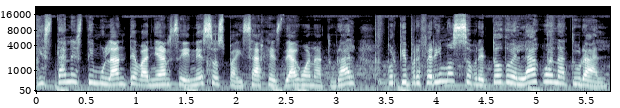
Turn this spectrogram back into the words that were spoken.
y es tan estimulante bañarse en esos paisajes de agua natural porque preferimos sobre todo el agua natural.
